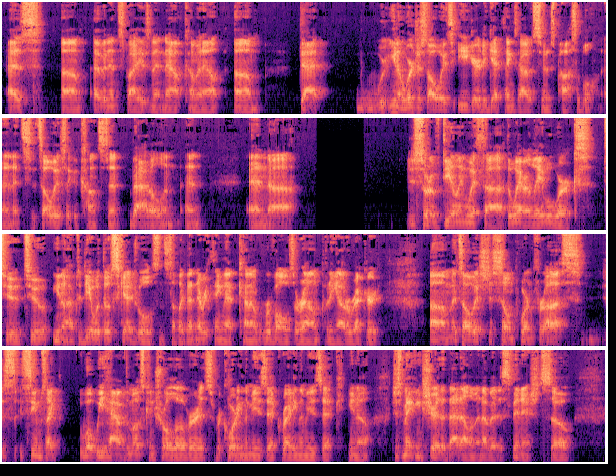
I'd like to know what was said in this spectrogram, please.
as um, evidenced by "Isn't It Now" coming out um, that we're, you know we're just always eager to get things out as soon as possible, and it's it's always like a constant battle and and and uh, just sort of dealing with uh, the way our label works to to you know have to deal with those schedules and stuff like that and everything that kind of revolves around putting out a record. Um, it's always just so important for us. Just it seems like what we have the most control over is recording the music, writing the music, you know, just making sure that that element of it is finished. So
